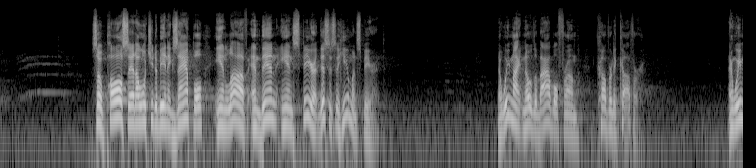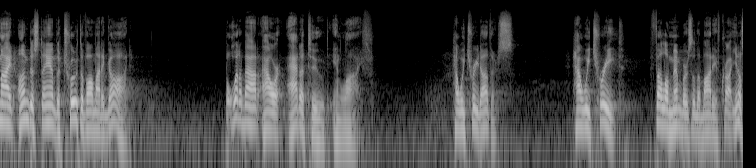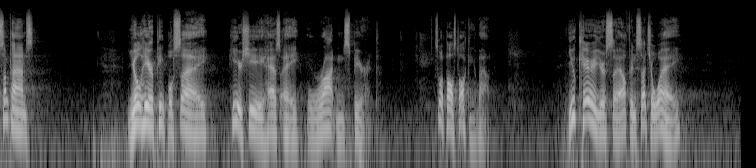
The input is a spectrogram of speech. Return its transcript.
So Paul said, I want you to be an example in love and then in spirit. This is the human spirit. Now, we might know the Bible from cover to cover, and we might understand the truth of Almighty God. But what about our attitude in life? How we treat others, how we treat fellow members of the body of Christ. You know, sometimes you'll hear people say, he or she has a rotten spirit. That's what Paul's talking about you carry yourself in such a way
